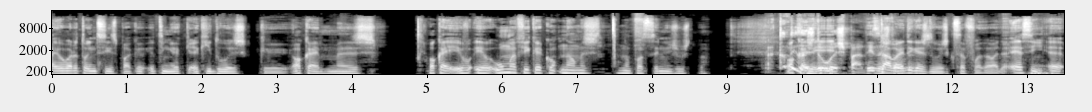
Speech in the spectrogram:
Pá, eu agora estou indeciso, pá, que eu tinha aqui duas que. Ok, mas. Ok, eu, eu, uma fica com. Não, mas não posso ser injusto, pá. Então okay, diz as duas, pá, diz as tá duas. bem, diga as duas, que se foda, olha. É assim, eh,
